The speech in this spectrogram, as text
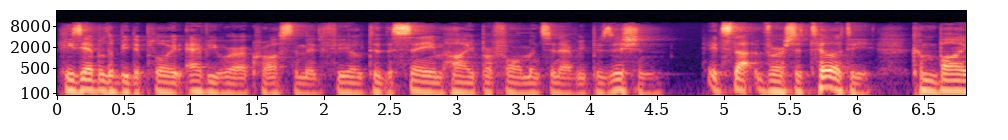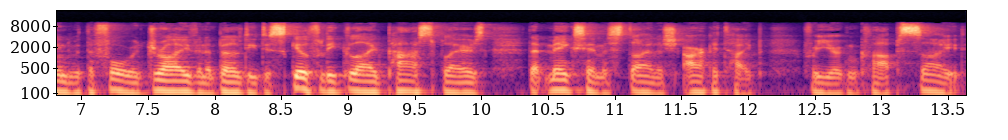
He's able to be deployed everywhere across the midfield to the same high performance in every position. It's that versatility, combined with the forward drive and ability to skillfully glide past players, that makes him a stylish archetype for Jurgen Klopp's side.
